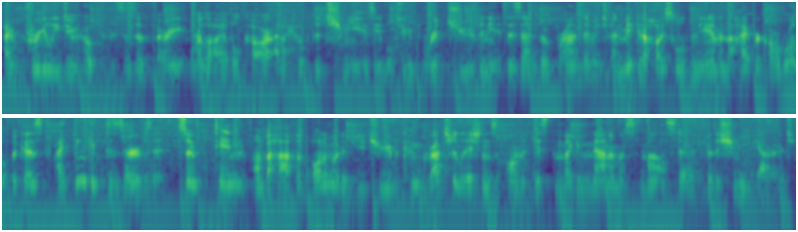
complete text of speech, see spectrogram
I really do hope that this is a very reliable car and I hope that Shmee is able to rejuvenate the Zenvo brand image and make it a household name in the hypercar world because I think it deserves it. So Tim, on behalf of Automotive YouTube, congratulations on this magnanimous milestone for the Shmee Garage,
